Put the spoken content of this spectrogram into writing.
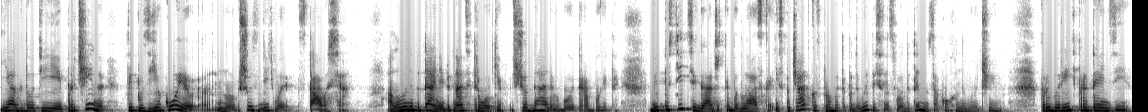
як до тієї причини, типу, з якої ну, щось з дітьми сталося. Але у мене питання 15 років. Що далі ви будете робити? Відпустіть ці гаджети, будь ласка, і спочатку спробуйте подивитися на свою дитину закоханими очима. Приберіть претензії.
